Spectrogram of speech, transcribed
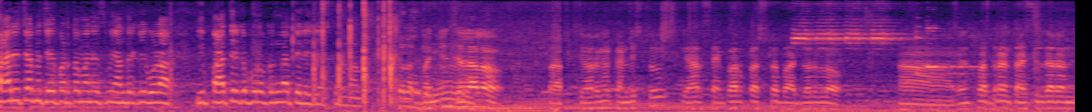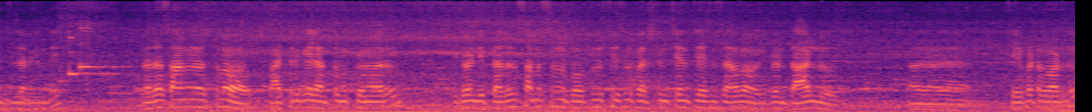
కార్యాచరణ చేపడతామనేసి మీ అందరికీ కూడా ఈ పాత్రికపూర్వకంగా తెలియజేస్తున్నాను. మండ్యం జిల్లాలో తీవ్రంగా ఖండిస్తూ యార్ శంకవరం ట్రస్ట్ ఆధ్వర్యంలో వినతి పత్రాన్ని తహసీల్దార్ అందించడం జరిగింది. ప్రజాస్వామ్య వ్యవస్థలో పాత్రికేయులు ఎంత ముఖ్యమైన వారు ఇటువంటి ప్రజల సమస్యలను ప్రభుత్వం తీసుకుని పరిష్కరించేందుకు చేసిన సేవలో ఇటువంటి దాడులు చేపట్టకూడదు.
